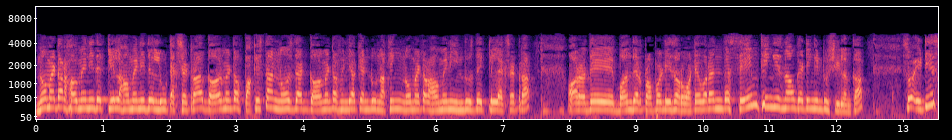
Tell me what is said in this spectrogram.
No matter how many they kill, how many they loot, etc. Government of Pakistan knows that government of India can do nothing, no matter how many Hindus they kill, etc. Or they burn their properties or whatever. And the same thing is now getting into Sri Lanka. So it is,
